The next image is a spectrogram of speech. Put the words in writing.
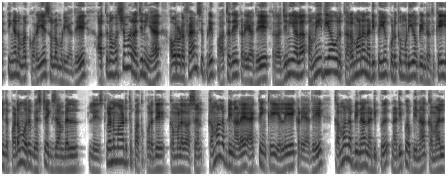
ஆக்டிங்கை நம்ம குறையே சொல்ல முடியாது. அத்தனை வருஷமா ரஜினிய அவரோட ஃபேன்ஸ் இப்படி பார்த்ததே கிடையாது. ரஜினியால அமைதியா ஒரு தரமான நடிப்பையும் கொடுக்க முடியும் அப்படின்றதுக்கு இந்த படம் ஒரு பெஸ்ட் எக்ஸாம்பிள் லிஸ்ட்ல நம்ம அடுத்து பார்க்க போறது கமலஹாசன். கமல் அப்படின்னாலே ஆக்டிங்க்கு எல்லையே கிடையாது. கமல் அப்படின்னா நடிப்பு நடிப்பு அப்படின்னா கமல்.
